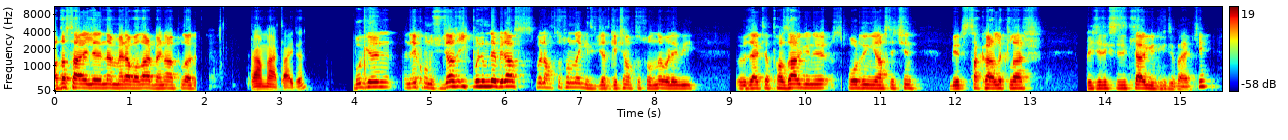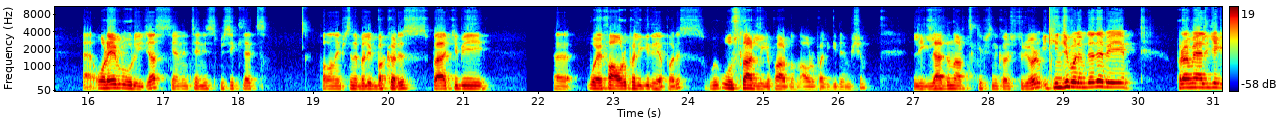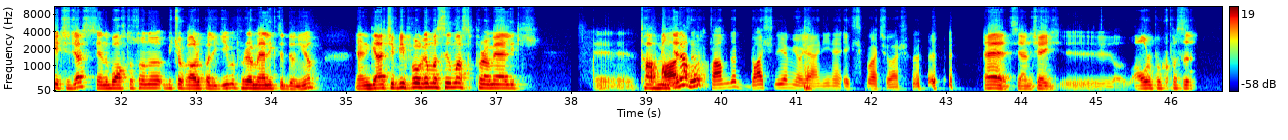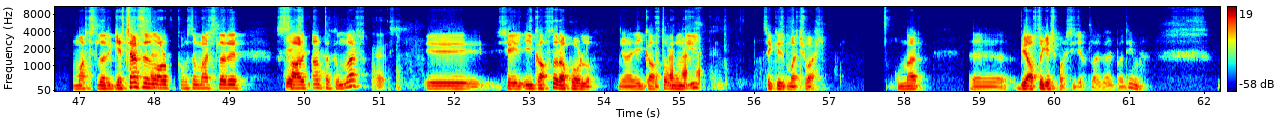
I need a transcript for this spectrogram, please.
Ada sahillerinden merhabalar. Ben Alp. Ben Mert Aydın. Bugün ne konuşacağız? İlk bölümde biraz böyle hafta sonuna gideceğiz. Geçen hafta sonunda böyle bir özellikle pazar günü spor dünyası için bir sakarlıklar, beceriksizlikler günüydü belki. Yani oraya bir uğrayacağız. Yani tenis, bisiklet falan hepsine böyle bir bakarız. Belki bir e, UEFA Avrupa Ligi de yaparız. Uluslar Ligi pardon Avrupa Ligi demişim. Liglerden artık hepsini karıştırıyorum. İkinci bölümde de bir Premier Lig'e geçeceğiz. Yani bu hafta sonu birçok Avrupa Ligi gibi Premier Lig de dönüyor. Yani gerçi bir programa sığmaz Premier Lig e, tahminleri Artı, ama tam da başlayamıyor yani yine eksik maç var. evet yani şey e, Avrupa Kupası maçları geçen sezon Evet. Avrupa Kupası maçları sarkan takımlar evet. e, şey ilk hafta raporlu. Yani ilk hafta 10 değil 8 maç var. Bunlar e, bir hafta geç başlayacaklar galiba değil mi?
